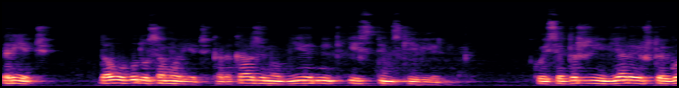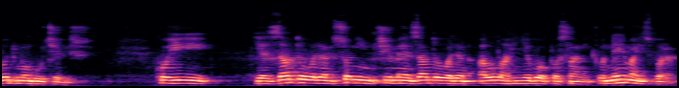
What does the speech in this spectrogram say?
riječi. Da ovo budu samo riječi. Kada kažemo vjernik, istinski vjernik, koji se drži vjere što je god moguće više, koji je zadovoljan s onim čime je zadovoljan Allah i njegov poslanik. On nema izbora.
